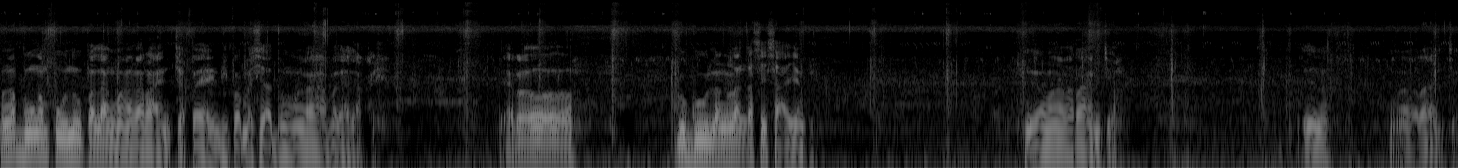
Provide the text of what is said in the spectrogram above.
Mga bungang puno pa lang mga karancho. Kaya hindi pa masyadong mga malalaki. Pero gugulang lang kasi sayang. Ba mga karancho? Ayan o. Mga karancho.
